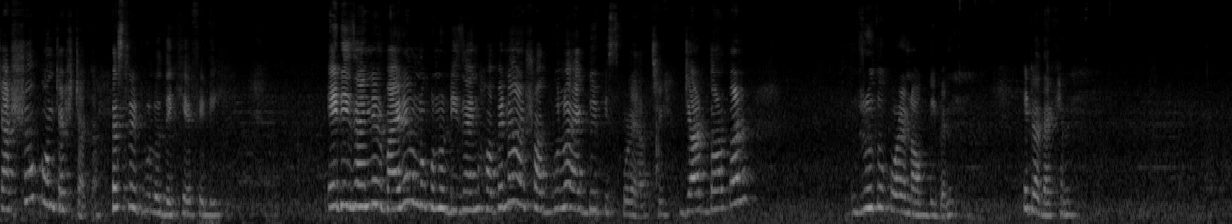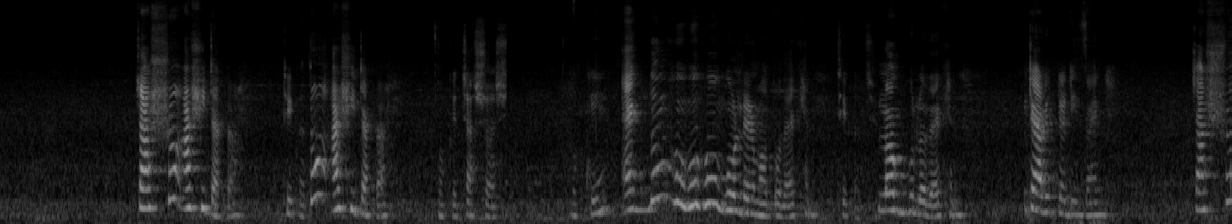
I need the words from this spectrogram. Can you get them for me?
চারশো পঞ্চাশ টাকা। ব্রেসলেটগুলো দেখিয়ে ফেলি। এই ডিজাইনের বাইরে অন্য কোনো ডিজাইন হবে না আর সবগুলো এক দুই পিস করে আছে। যার দরকার দ্রুত করে নক দিবেন। এটা দেখেন। চারশো আশি টাকা। ঠিক আছে। তো আশি টাকা। ওকে চারশো আশি। ওকে। একদম হুবহু গোল্ডের মতো দেখেন। ঠিক আছে। লকগুলো দেখেন। এটা আরেকটা ডিজাইন। চারশো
